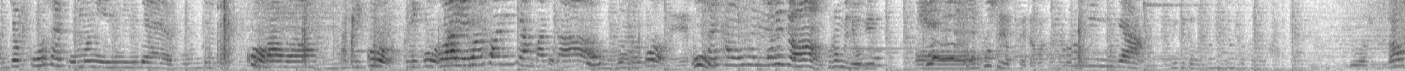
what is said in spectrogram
먼저 꽃에 구멍이 있는데 먼저 넣고 고마워. 그리고 그리고 와 이건 선인장 같다. 누르고 네. 오, 살살 하려. 선인장. 그러면 여기 어, 호수 옆에다가 하나 서 선인장. 여기다가 선인장도 하나 놓아줄까?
